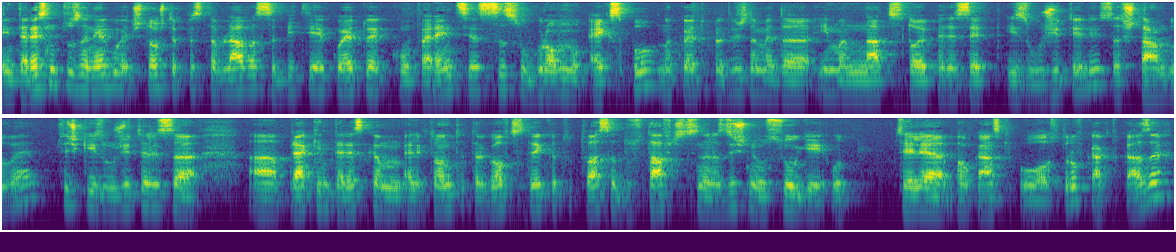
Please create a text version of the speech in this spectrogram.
Интересното за него е, че то ще представлява събитие, което е конференция с огромно експо, на което предвиждаме да има над 150 изложители с щандове. Всички изложители са а, пряк интерес към електронните търговци, тъй като това са доставчици на различни услуги от целия Балкански полуостров, както казах.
